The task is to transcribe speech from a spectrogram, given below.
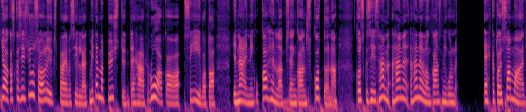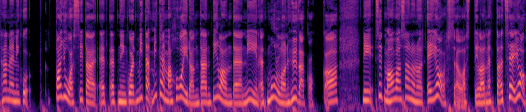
Joo, koska siis Juuso oli yksi päivä silleen, että miten mä pystyn tehdä ruokaa, siivota ja näin niin kuin kahden lapsen kanssa kotona. Koska siis hän, hän, hänellä on kanssa niin kuin ehkä toi sama, että hän ei niin kuin tajua sitä, että, että, niin kuin, että mitä, miten mä hoidan tämän tilanteen niin, että mulla on hyvä kokkaa. Niin sit mä oon vaan sanonut, että ei ole sellaista tilannetta, että se ei ole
